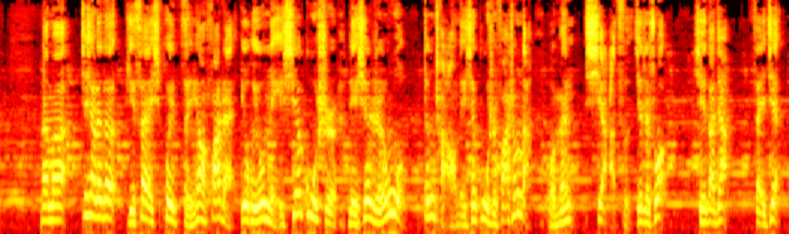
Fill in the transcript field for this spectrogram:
那么接下来的比赛会怎样发展？又会有哪些故事、哪些人物登场？哪些故事发生呢？我们下次接着说。谢谢大家，再见。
